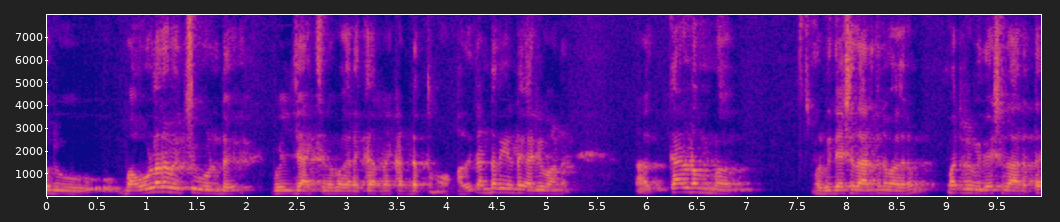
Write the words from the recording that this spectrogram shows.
ഒരു ബൗളറെ വെച്ചുകൊണ്ട് വിൽ ജാക്സന് പകരക്കാരനെ കണ്ടെത്തുമോ? അത് കണ്ടറിയേണ്ട കാര്യമാണ്. കാരണം ഒരു വിദേശ താരത്തിന് പകരം മറ്റൊരു വിദേശ താരത്തെ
